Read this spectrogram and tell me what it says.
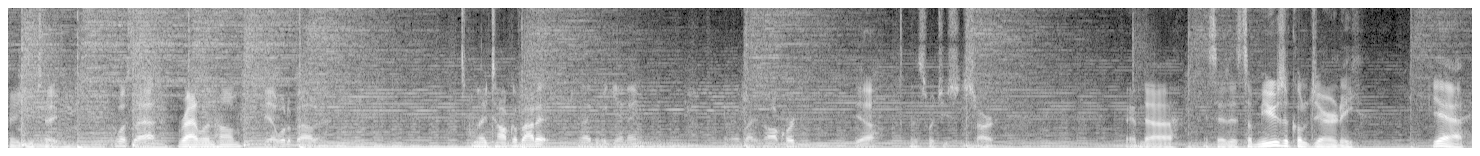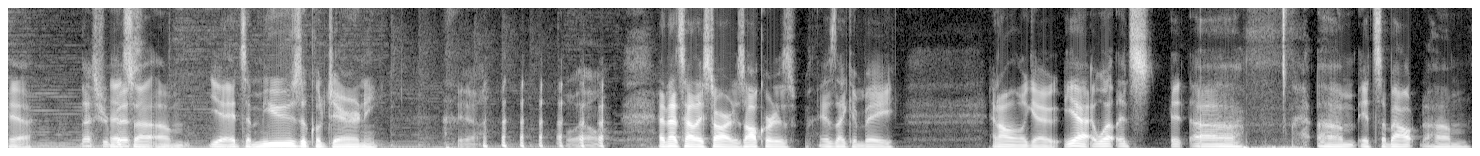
Reminds me of U2. What's that? Rattle and Hum. Yeah, what about it? When they talk about it at the beginning, and everybody's awkward. Yeah. That's what you should start. And uh, it said it's a musical journey. Yeah, yeah. That's your It's best. a um, yeah, it's a musical journey, yeah. well, and that's how they start, as awkward as as they can be. And I'll only go, yeah. Well, it's it uh, um, it's about um,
